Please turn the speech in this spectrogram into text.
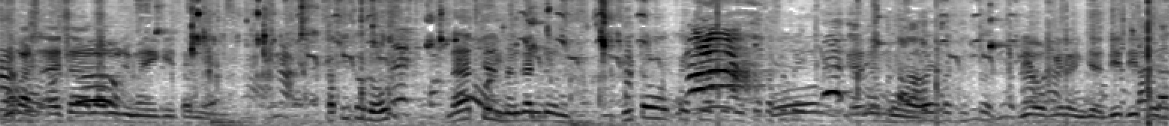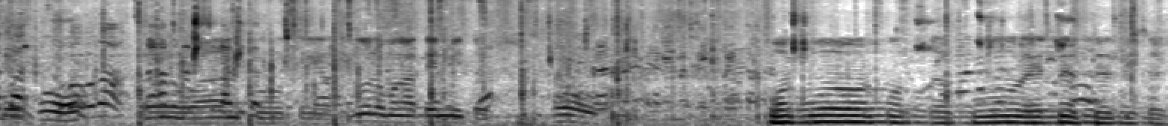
Bukas, ay sa laro niyo makikita mo yun. Pati ito no? Lahat yun, hanggang doon. Dito, pwede dito, dito kasi may kaya mo. Di okay lang dyan. Di, dito, four. Oo. One, two, three. Siguro mga 10 meters. Oo. 4, 4, 4, 4, eh, 12, 12 meters.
